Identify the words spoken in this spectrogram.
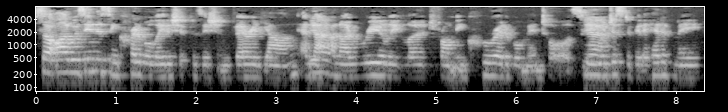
so I was in this incredible leadership position very young, and that, and I really learned from incredible mentors who Yeah. were just a bit ahead of me,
